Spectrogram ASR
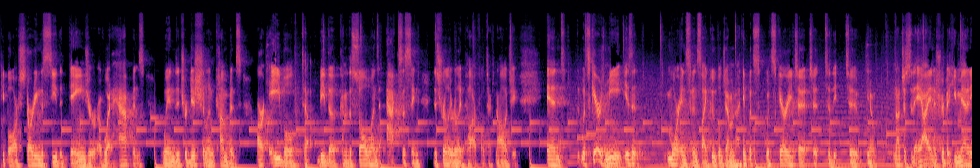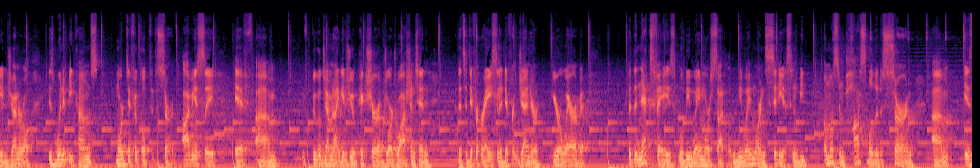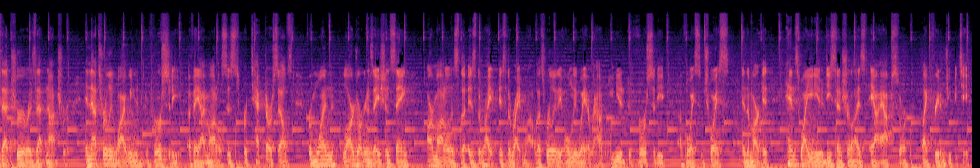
people are starting to see the danger of what happens when the traditional incumbents are able to be the kind of the sole ones accessing this really, really powerful technology. And what scares me isn't more incidents like Google Gemini. I think what's what's scary to to to the to you know not just to the AI industry but humanity in general is when it becomes more difficult to discern. Obviously, if, um, if Google Gemini gives you a picture of George Washington that's a different race and a different gender, you're aware of it. But the next phase will be way more subtle. It will be way more insidious and be almost impossible to discern um, is that true or is that not true? And that's really why we need diversity of AI models is to protect ourselves from one large organization saying our model is the is the right is the right model. That's really the only way around it. You need a diversity of voice and choice in the market. Hence why you need a decentralized AI app store like Freedom GPT.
